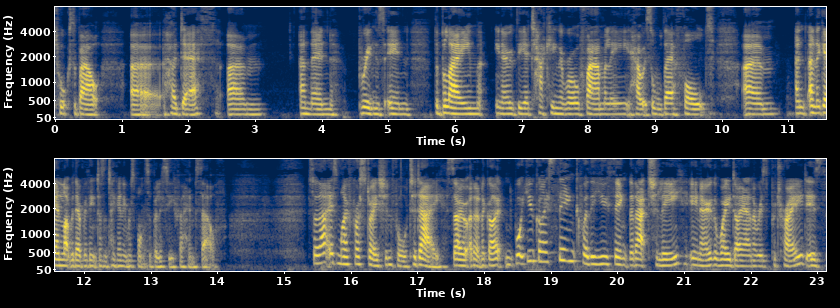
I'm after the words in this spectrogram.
talks about uh, her death um, and then brings in the blame, you know, the attacking the royal family, how it's all their fault. Um, and, and again, like with everything, doesn't take any responsibility for himself. So that is my frustration for today. So I don't know what you guys think, whether you think that actually, you know, the way Diana is portrayed is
